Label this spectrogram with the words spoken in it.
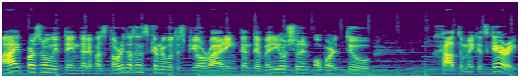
I personally think that if a story doesn't scare me with its pure writing, then the video shouldn't overdo how to make it scary.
